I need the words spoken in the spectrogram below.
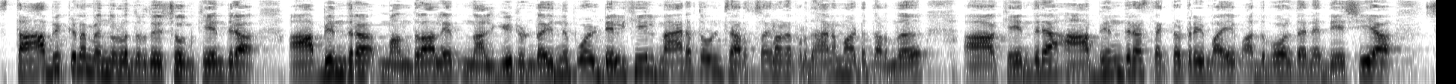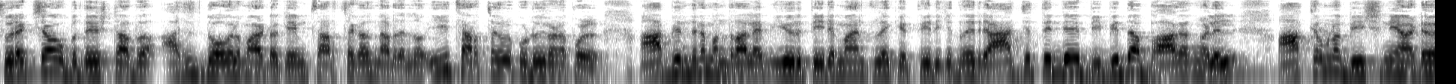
സ്ഥാപിക്കണം എന്നുള്ള നിർദ്ദേശവും കേന്ദ്ര ആഭ്യന്തര മന്ത്രാലയം നൽകിയിട്ടുണ്ട്. ഇന്നിപ്പോൾ ഡൽഹിയിൽ മാരത്തോൺ ചർച്ചകളാണ് പ്രധാനമായിട്ടും നടന്നത്. ആ, കേന്ദ്ര ആഭ്യന്തര സെക്രട്ടറിയുമായും അതുപോലെ തന്നെ ദേശീയ സുരക്ഷാ ഉപദേഷ്ടാവ് അജിത് ഡോവലുമായിട്ടൊക്കെയും ചർച്ചകൾ നടന്നിരുന്നു. ഈ ചർച്ചകൾക്കൊടുവിലാണ് ഇപ്പോൾ ആഭ്യന്തര മന്ത്രാലയം ഈ ഒരു തീരുമാനത്തിലേക്ക് എത്തിയിരിക്കുന്നത്. രാജ്യത്തിന്റെ വിവിധ ഭാഗങ്ങളിൽ ആക്രമണ ഭീഷണിയായിട്ട്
